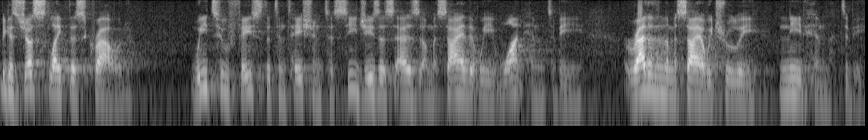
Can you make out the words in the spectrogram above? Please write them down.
Because just like this crowd, we too face the temptation to see Jesus as a Messiah that we want him to be, rather than the Messiah we truly need him to be.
